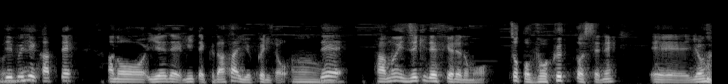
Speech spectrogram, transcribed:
DVD 買って、あの、家で見てください、ゆっくりと。うんで、寒い時期ですけれども、ちょっとゾクッとしてね、えー、世の、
